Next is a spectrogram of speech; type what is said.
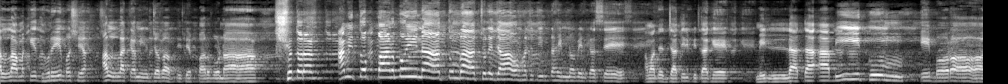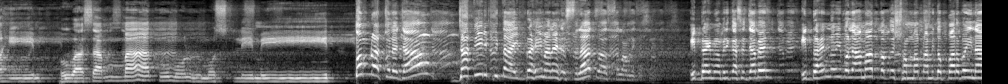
আল্লাহ আমাকে ধরে বসে, আল্লাহকে আমি জবাব দিতে পারব না। সুতরাং আমি তো পারবই না, তোমরা চলে যাও হজরত ইব্রাহিম নবীর কাছে। আমাদের জাতির পিতাকে মিল্লাতা আবিকুম ইব্রাহিম, হুয়া সাম্মাকুমুল মুসলিমিন। তোমরা চলে যাও, জাতির পিতা ইব্রাহিম আলাইহিসসালামের কাছে। ইব্রাহিম নবীর কাছে যাবেন। ইব্রাহিম নবী বলে, আমার পক্ষে সম্ভব আমি তো পারবই না।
